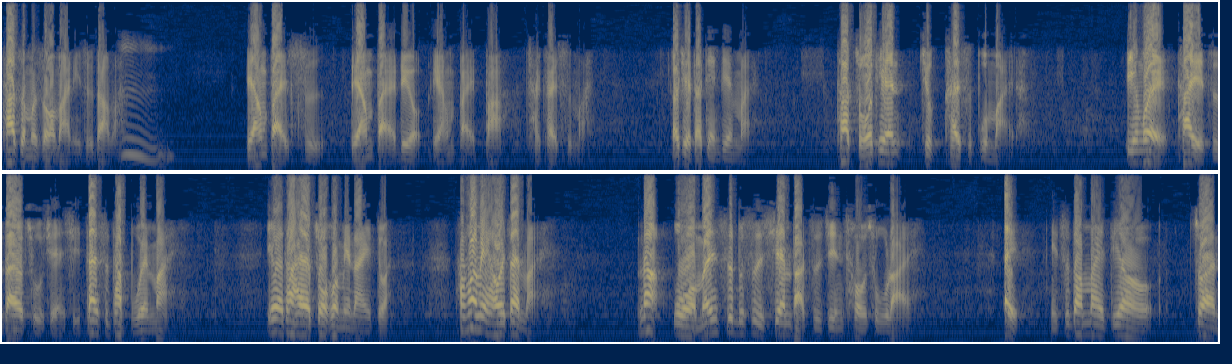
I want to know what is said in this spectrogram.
他什么时候买？你知道吗？嗯两百四、两百六、两百八才开始买，而且他天天买。他昨天就开始不买了，因为他也知道要出全息，但是他不会卖，因为他还要做后面那一段，他后面还会再买。那我们是不是先把资金抽出来？哎，你知道卖掉赚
